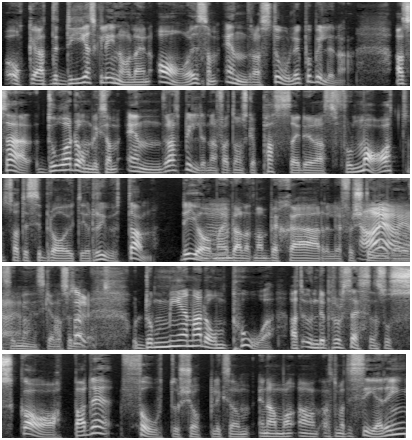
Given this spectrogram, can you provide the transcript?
Och att det skulle innehålla en AI som ändrar storlek på bilderna. Alltså så här, då har de liksom ändrat bilderna för att de ska passa i deras format så att det ser bra ut i rutan. Det gör man Mm. ibland att man beskär eller förstorar Ja, ja, ja, och förminskar och sådär. Och då menar de på att under processen så skapade Photoshop liksom en automatisering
